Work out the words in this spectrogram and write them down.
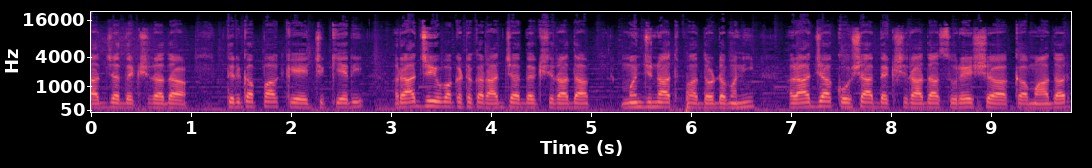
ರಾಜ್ಯಾಧ್ಯಕ್ಷರಾದ ತಿರುಗಪ್ಪ ಕೆ ಚಿಕ್ಕೇರಿ, ರಾಜ್ಯ ಯುವ ಘಟಕ ರಾಜ್ಯಾಧ್ಯಕ್ಷರಾದ ಮಂಜುನಾಥ್ ಪ ದೊಡ್ಡಮನಿ, ರಾಜ್ಯ ಕೋಶಾಧ್ಯಕ್ಷರಾದ ಸುರೇಶ್ ಕ ಮಾದರ್,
